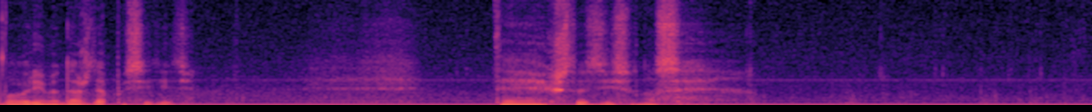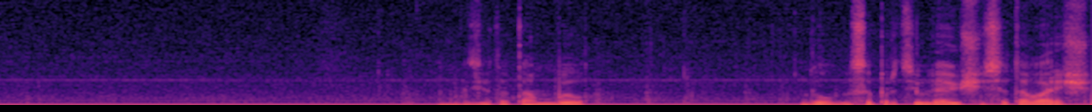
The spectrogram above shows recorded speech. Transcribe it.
Во время дождя посидеть. Так, что здесь у нас? Где-то там был долго сопротивляющийся товарищ.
